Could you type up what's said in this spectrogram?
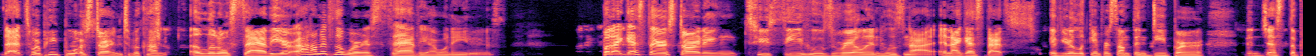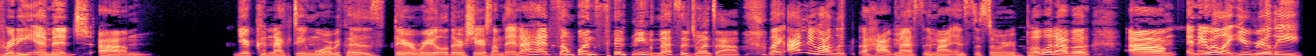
that's where people are starting to become a little savvier. I don't even know the word savvy I want to use. But I guess they're starting to see who's real and who's not. And I guess that's if you're looking for something deeper than just the pretty image, um, you're connecting more because they're real. They're share something. And I had someone send me a message one time. Like I knew I looked a hot mess in my Insta story, but whatever. Um, and they were like, you really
